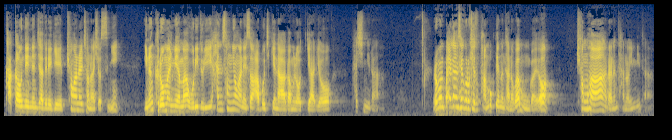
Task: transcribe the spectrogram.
가까운 데 있는 자들에게 평안을 전하셨으니 이는 그로 말미암아 우리 둘이 한 성령 안에서 아버지께 나아감을 얻게 하려 하심이라. 여러분 빨간색으로 계속 반복되는 단어가 뭔가요? 평화라는 단어입니다.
